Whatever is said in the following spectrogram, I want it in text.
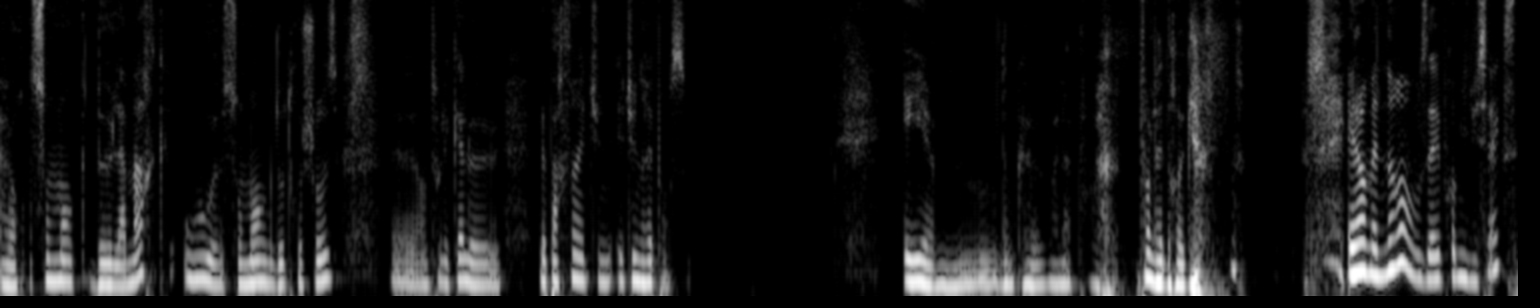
Alors, son manque de la marque ou euh, son manque d'autre chose. en tous les cas, le, le, parfum est une, est une réponse. Et donc, voilà pour, pour la drogue. Et alors maintenant, vous avez promis du sexe.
